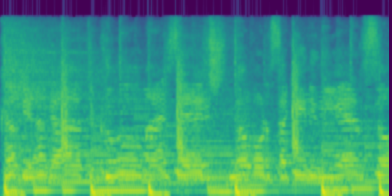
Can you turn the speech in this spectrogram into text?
駆け上がってく前選手登る先に見えんそう。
